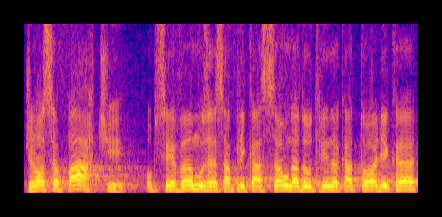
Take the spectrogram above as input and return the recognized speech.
De nossa parte, observamos essa aplicação da doutrina católica,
